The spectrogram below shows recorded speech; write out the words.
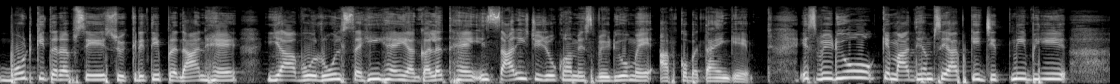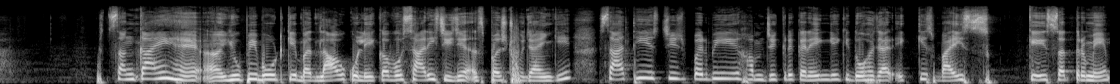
बोर्ड की तरफ़ से स्वीकृति प्रदान है या वो रूल सही हैं या गलत हैं, इन सारी चीज़ों को हम इस वीडियो में आपको बताएँगे। इस वीडियो के माध्यम से आपकी जितनी भी शंकाएँ हैं यूपी बोर्ड के बदलाव को लेकर, वो सारी चीज़ें स्पष्ट हो जाएँगी। साथ ही इस चीज़ पर भी हम ज़िक्र करेंगे कि 2021-22 के सत्र में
